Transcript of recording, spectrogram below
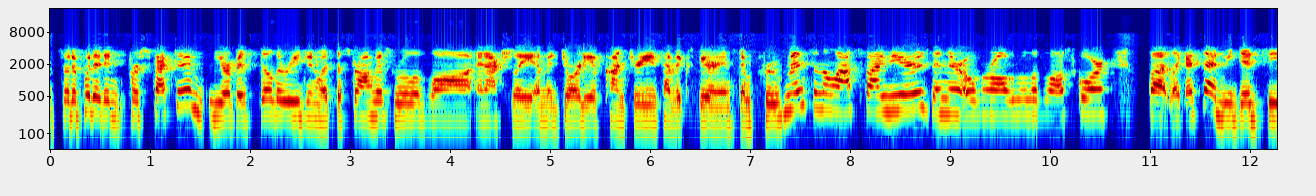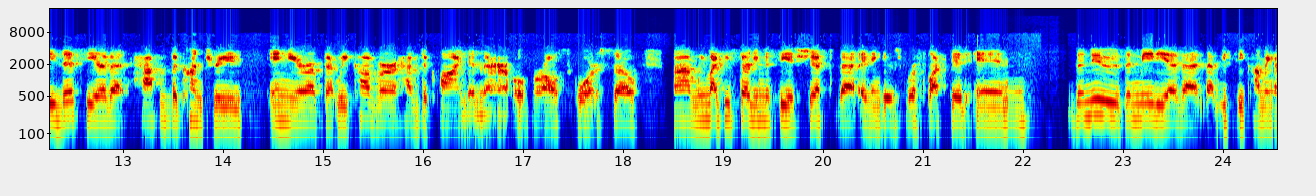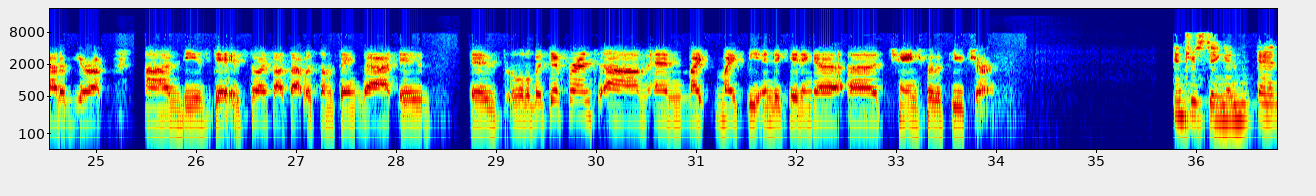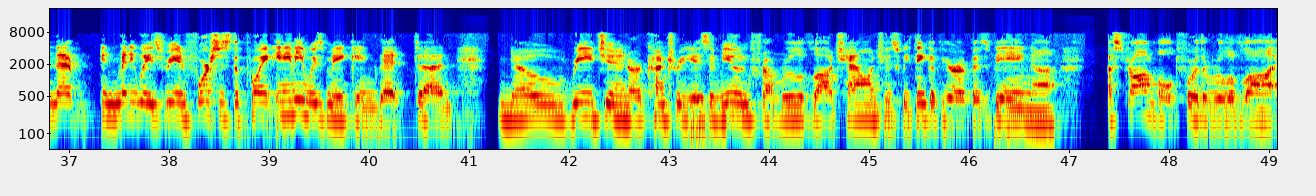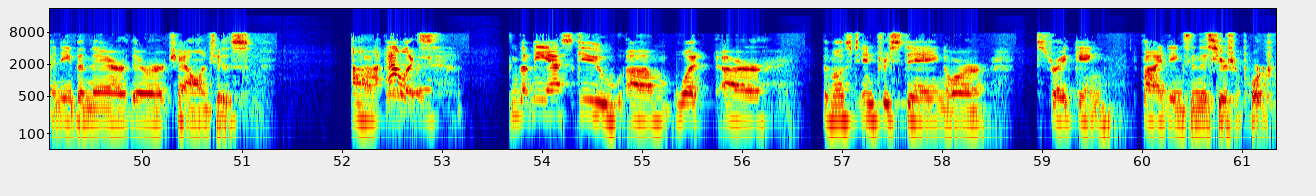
So to put it in perspective, Europe is still the region with the strongest rule of law, and actually a majority of countries have experienced improvements in the last five years in their overall rule of law score. But like I said, we did see this year that half of the countries in Europe that we cover have declined in their overall score. So um, we might be starting to see a shift that I think is reflected in the news and media that, that we see coming out of Europe um, these days. So I thought that was something that is is a little bit different um, and might might be indicating a, a, change for the future. Interesting, and and that in many ways reinforces the point Amy was making that uh, no region or country is immune from rule of law challenges. We think of Europe as being a, a stronghold for the rule of law, and even there there are challenges. Uh, Alex, let me ask you, um, what are the most interesting or striking findings in this year's report?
